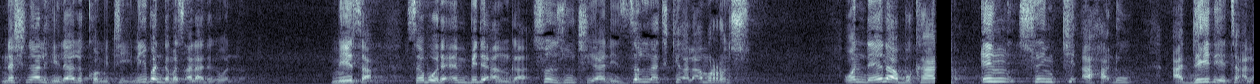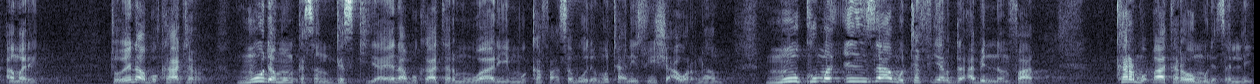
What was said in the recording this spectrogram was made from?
national hilal committee ni ban da matsala daga wannan. Me yasa? Saboda 'yan bid'an ga son zuciya ne zalla cikin al'amuransu. Wanda yana buƙatar in sun ki a haɗu a daidaita al'amarin. To yana buƙatar mu da mun kasan gaskiya yana buƙatar mu ware mu kafa saboda mutane su yi sha'awar namu. Mu kuma in za mu tafiyar da abin nan fa kar mu ɓata rawanmu da tsalle.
